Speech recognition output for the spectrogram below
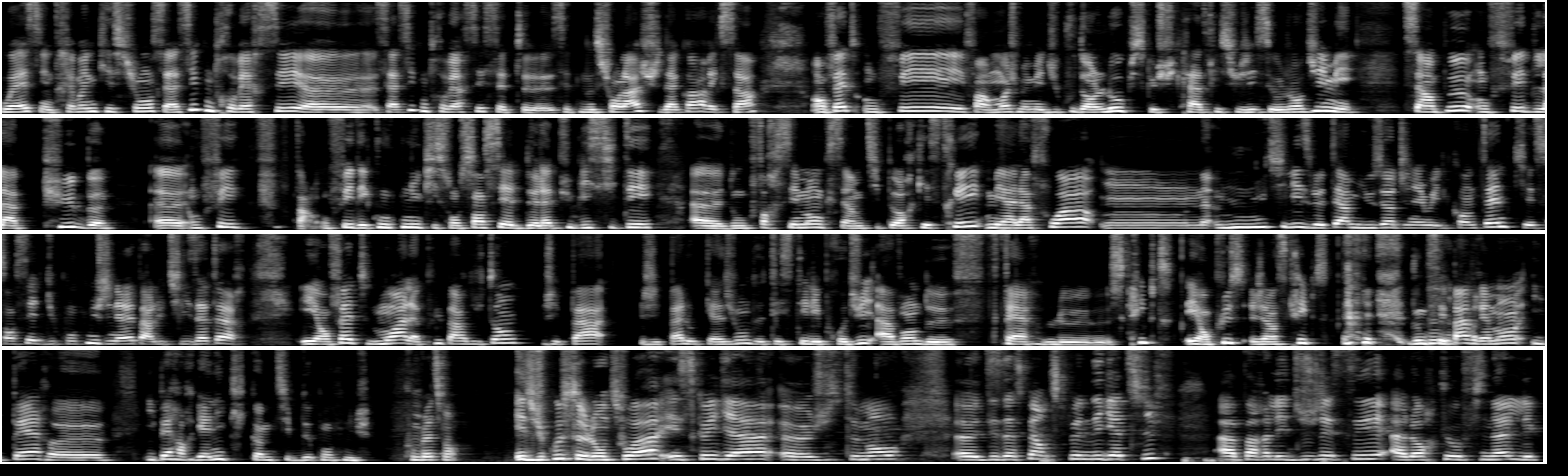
Ouais, c'est une très bonne question. C'est assez controversé, euh, c'est assez controversé cette, cette notion-là. Je suis d'accord avec ça. En fait, on fait, enfin, moi, je me mets du coup dans l'eau puisque je suis créatrice UGC aujourd'hui, mais c'est un peu, on fait de la pub euh, on fait, enfin, on fait des contenus qui sont censés être de la publicité, euh, donc forcément que c'est un petit peu orchestré, mais à la fois on, on, utilise le terme user generated content qui est censé être du contenu généré par l'utilisateur. Et en fait, moi, la plupart du temps, j'ai pas j'ai pas l'occasion de tester les produits avant de faire le script. Et en plus, j'ai un script. Donc, c'est mmh. pas vraiment hyper, euh, hyper organique comme type de contenu. Complètement. Et du coup, selon toi, est-ce qu'il y a euh, justement euh, des aspects un petit peu négatifs à parler du GC alors qu'au final, les,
